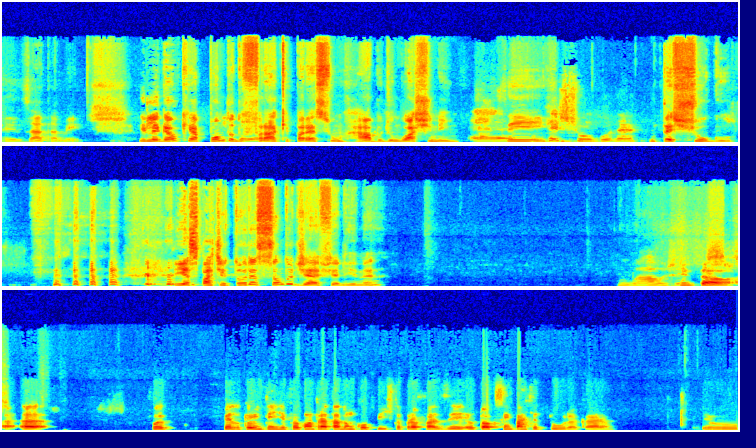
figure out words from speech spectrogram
Exatamente. E legal que a ponta do fraque parece um rabo de um guaxinim. É, Sim. um texugo, né? Um texugo. e as partituras são do Jeff ali, né? Uau, gente. Então, uh, foi, pelo que eu entendi, foi contratado um copista para fazer. Eu toco sem partitura, cara. Eu...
